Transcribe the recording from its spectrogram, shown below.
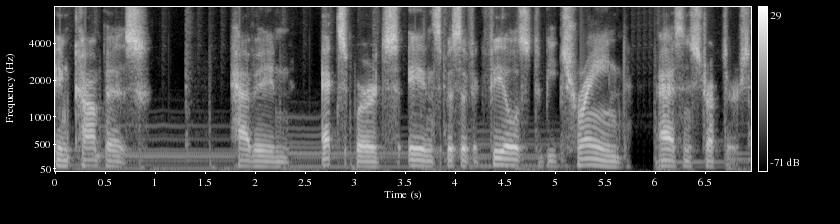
encompass having experts in specific fields to be trained as instructors.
